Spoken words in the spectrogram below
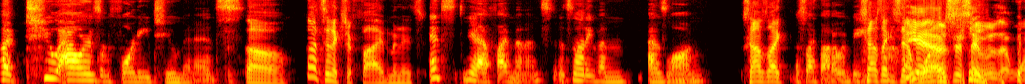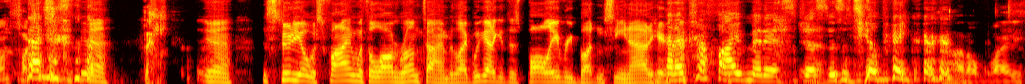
Uh, two hours and forty-two minutes. Oh, that's an extra five minutes. It's yeah, five minutes. It's not even as long Sounds like as I thought it would be. sounds like it's that Yeah, one I was going to say, scene. what was that one fucking That's- scene? yeah, yeah. The studio was fine with the long runtime, but like we got to get this Paul Avery button scene out of here. That extra five minutes just is a deal breaker. God almighty.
